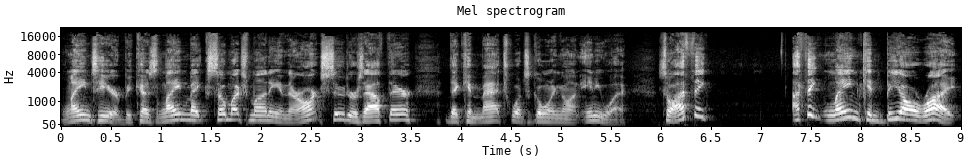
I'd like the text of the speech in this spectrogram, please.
Lane's here because Lane makes so much money, and there aren't suitors out there that can match what's going on anyway. So I think I think Lane can be all right.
